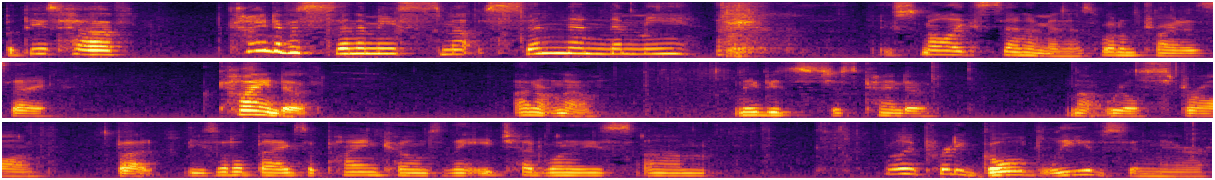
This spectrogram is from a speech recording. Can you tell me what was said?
But these have kind of a cinnamon smell. Cinnamon. they smell like cinnamon, is what I'm trying to say. Kind of. I don't know. Maybe it's just kind of not real strong. But these little bags of pine cones, and they each had one of these um, really pretty gold leaves in there.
